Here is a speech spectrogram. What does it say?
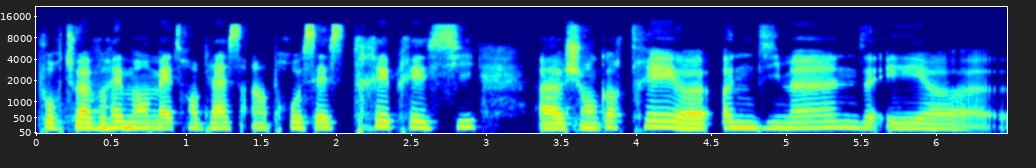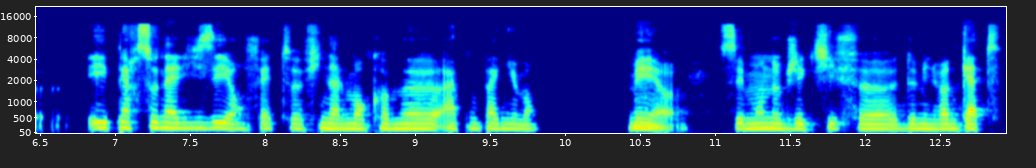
pour, tu vois, vraiment mettre en place un process très précis. Euh, je suis encore très euh, on demand et, et personnalisé, en fait, finalement, comme accompagnement. Mais mmh. c'est mon objectif 2024,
